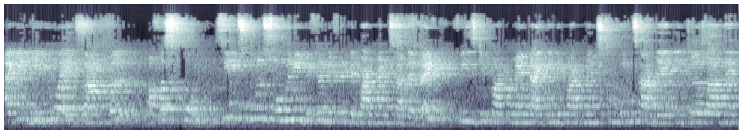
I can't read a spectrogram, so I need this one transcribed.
I can give you an example of a school. See in school so many different different departments are there, right? Fees department, IT department, students are there, teachers are there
